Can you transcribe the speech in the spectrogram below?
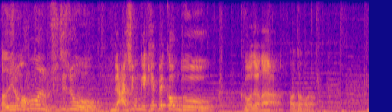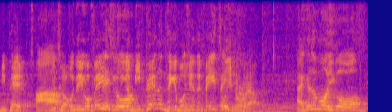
나도 이런 거 한 번만 좀 주지 좀. 근데 아쉬운 게 캡백컴도 그거잖아. 어떤 거야? 미패. 아. 그렇죠. 근데 이거 페이스. 페이스온. 그러니까 미패는 되게 멋있는데 페이스온이 페이스 온. 별로야. 아니 그래도 뭐 이거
